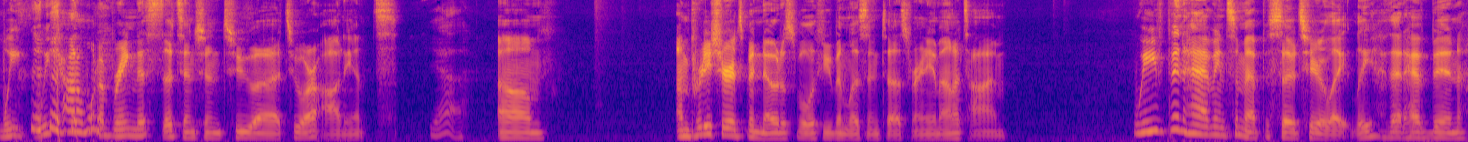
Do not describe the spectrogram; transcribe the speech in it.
We we kind of want to bring this attention to uh, to our audience. Yeah. Um, I'm pretty sure it's been noticeable if you've been listening to us for any amount of time. We've been having some episodes here lately that have been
